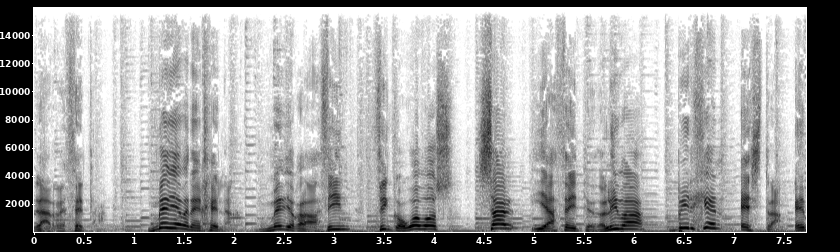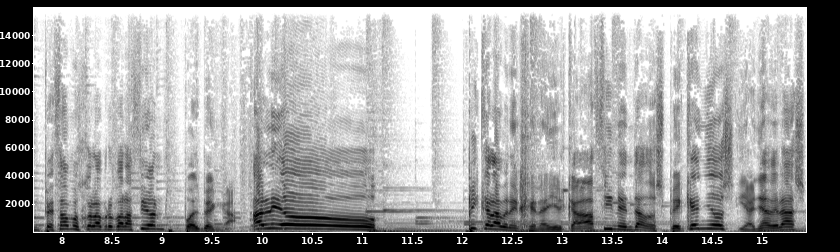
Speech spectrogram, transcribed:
la receta. Media berenjena, medio calabacín, 5 huevos, sal y aceite de oliva virgen extra. ¿Empezamos con la preparación? Pues venga, ¡al lío! Pica la berenjena y el calabacín en dados pequeños y añádelas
